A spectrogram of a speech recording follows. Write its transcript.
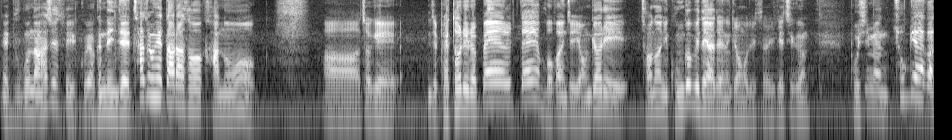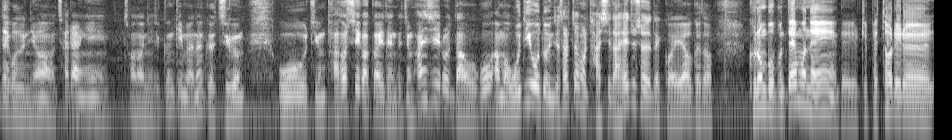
네, 누구나 하실 수 있고요. 근데 이제 차종에 따라서 간혹 어 저기 이제 배터리를 뺄 때 뭐가 이제 연결이 전원이 공급이 돼야 되는 경우도 있어요. 이게 지금 보시면 초기화가 되거든요. 차량이 전원이 이제 끊기면은 그 지금 오후 지금 5시 가까이 됐는데 지금 1시로 나오고 아마 오디오도 이제 설정을 다시 다 해주셔야 될 거예요. 그래서 그런 부분 때문에 네, 이렇게 배터리를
